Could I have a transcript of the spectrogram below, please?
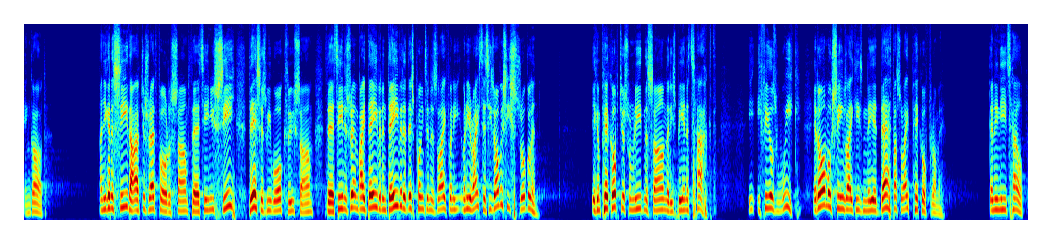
in God. And you're going to see that. I've just read for us Psalm 13. You see this as we walk through Psalm 13. It's written by David. And David, at this point in his life, when he, when he writes this, he's obviously struggling. You can pick up just from reading the psalm that he's being attacked. He, feels weak. It almost seems like he's near death. That's what I pick up from it. Then he needs help.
